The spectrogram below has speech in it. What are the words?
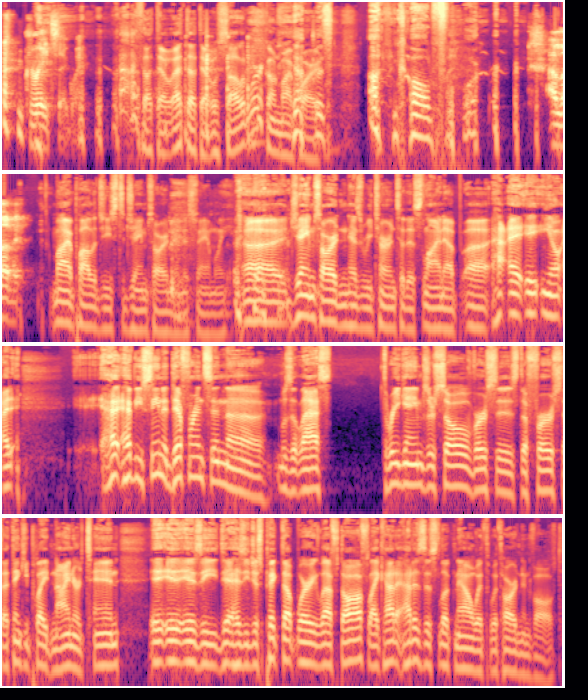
Great segue. I thought that I thought that was solid work on my part. was uncalled for. I love it. My apologies to James Harden and his family. Uh, James Harden has returned to this lineup. Uh, I, you know, I, ha- have you seen a difference in the was it last three games or so versus the first? I think he played nine or ten. Is, is he has he just picked up where he left off? Like how do, how does this look now with with Harden involved?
